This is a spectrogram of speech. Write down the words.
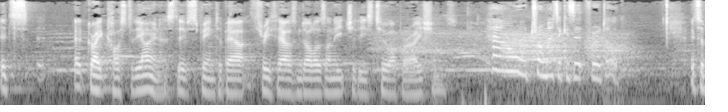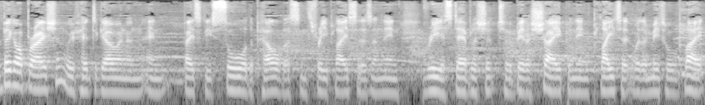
it's at great cost to the owners. They've spent about $3,000 on each of these two operations. How traumatic is it for a dog? It's a big operation. We've had to go in and, and basically saw the pelvis in three places and then re establish it to a better shape and then plate it with a metal plate.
